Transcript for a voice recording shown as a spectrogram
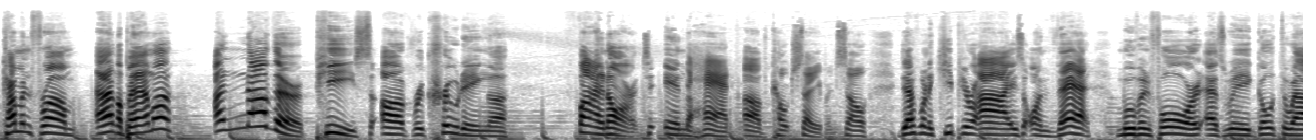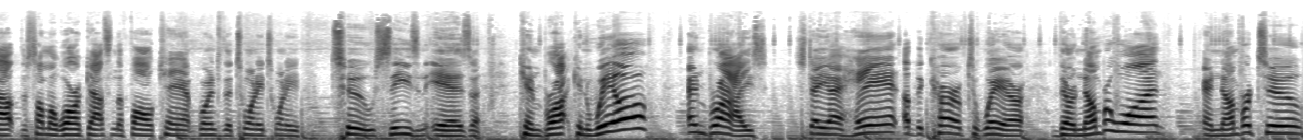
coming from Alabama, another piece of recruiting uh, fine art in the hat of Coach Saban. So definitely keep your eyes on that moving forward as we go throughout the summer workouts and the fall camp going into the 2022 season. Is uh, can Brock can Will and Bryce stay ahead of the curve to where they're number one and number two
